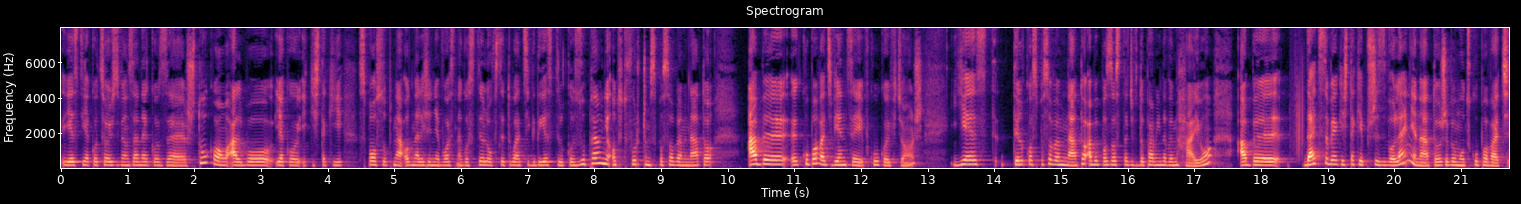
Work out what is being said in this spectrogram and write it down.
jest jako coś związanego ze sztuką albo jako jakiś taki sposób na odnalezienie własnego stylu w sytuacji, gdy jest tylko zupełnie odtwórczym sposobem na to, aby e, kupować więcej w kółko i wciąż, jest tylko sposobem na to, aby pozostać w dopaminowym haju, aby dać sobie jakieś takie przyzwolenie na to, żeby móc kupować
